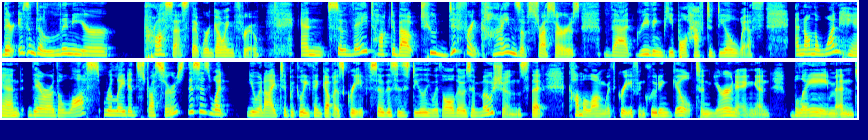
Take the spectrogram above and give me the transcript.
there isn't a linear process that we're going through. And so they talked about two different kinds of stressors that grieving people have to deal with. And on the one hand, there are the loss related stressors. This is what you and I typically think of as grief. So, this is dealing with all those emotions that come along with grief, including guilt and yearning and blame and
